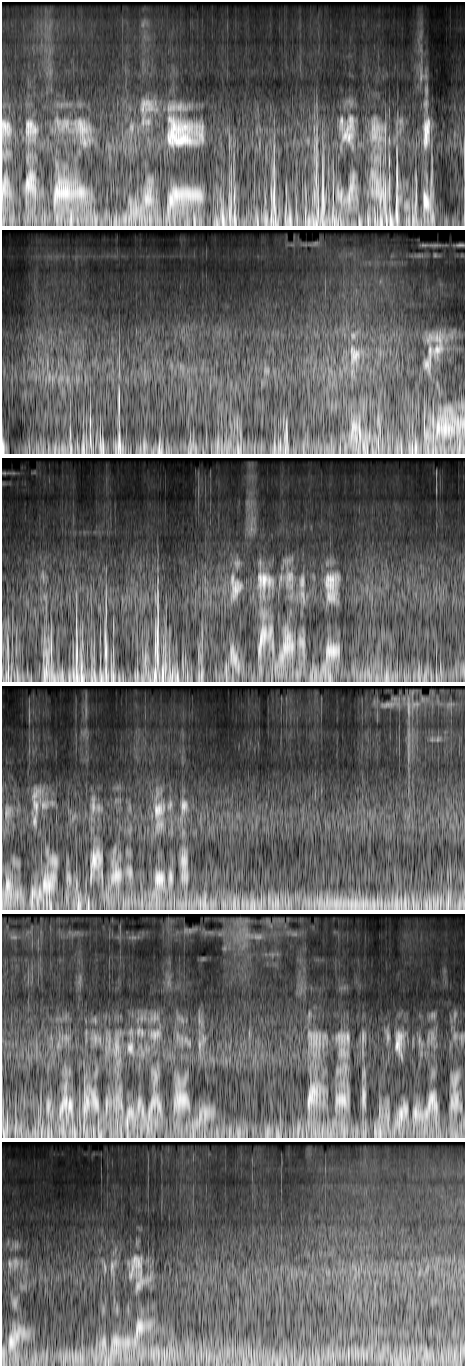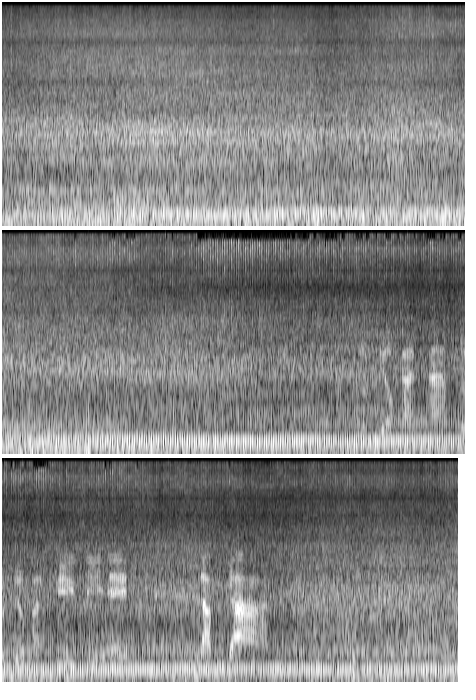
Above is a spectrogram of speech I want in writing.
จากปากซอยถึงโรงเจ ระยะทางทั้งสิ้น1กิโลกับอีก 350 เมตร 1 กิโลกับอีก 350 เมตรนะครับ เราย้อนสอนนะฮะนี่เราย้อนสอนอยู่ซ่ามากขับมือเดียวด้วยย้อนสอนด้วยดูดูแล้ว รุ่นเดียวกันครับรุ่นเดียวกัน PCA ดำด้าน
